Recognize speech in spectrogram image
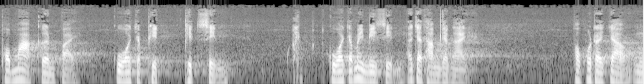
เพราะมากเกินไป กลัวจะผิดผิดศีลกลัวจะไม่มีศีลแล้วจะทำยังไง พระพุทธเจ้า อื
